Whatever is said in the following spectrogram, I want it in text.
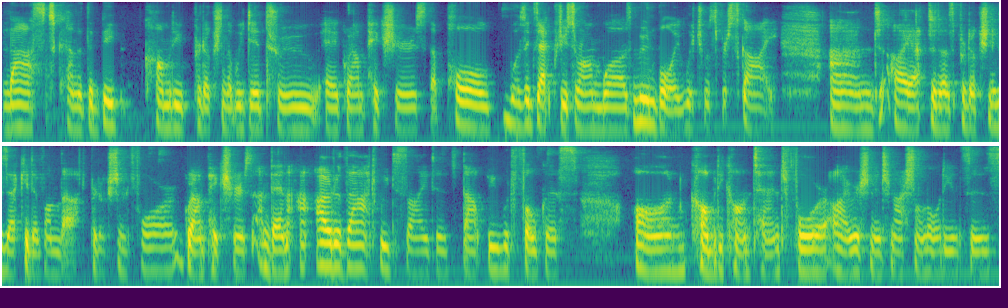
last kind of the big comedy production that we did through uh, Grand Pictures that Paul was exec producer on was Moone Boy, which was for Sky, and I acted as production executive on that production for Grand Pictures. And then out of that, we decided that we would focus on comedy content for Irish and international audiences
